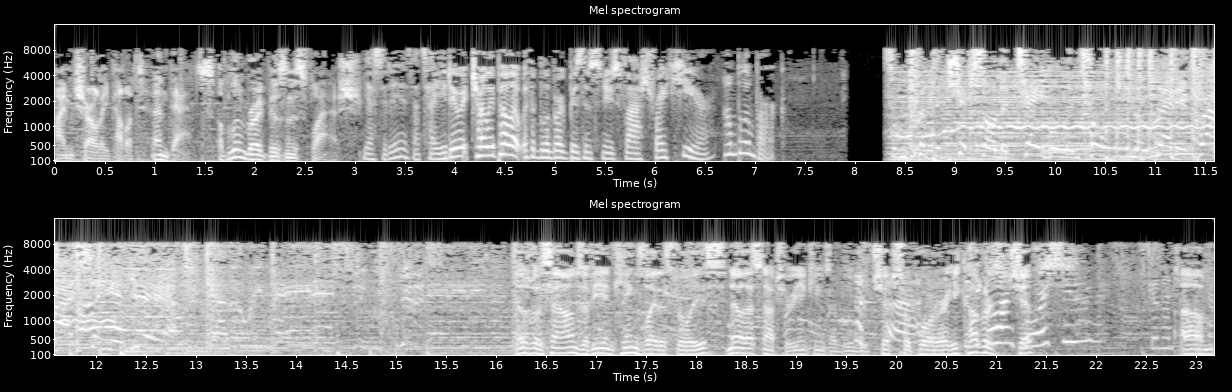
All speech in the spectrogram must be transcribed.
I'm Charlie Pellet, and that's a Bloomberg Business Flash. Yes, it is. That's how you do it. Charlie Pellet with a Bloomberg Business News Flash right here on Bloomberg. So put the chips on the table and told them to let it ride, singing, yeah. Those were the sounds of Ian King's latest release. No, that's not true. Ian King's our Bloomberg Chips reporter. He Does covers he go on chips. tour soon? He's going on tour? Um,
